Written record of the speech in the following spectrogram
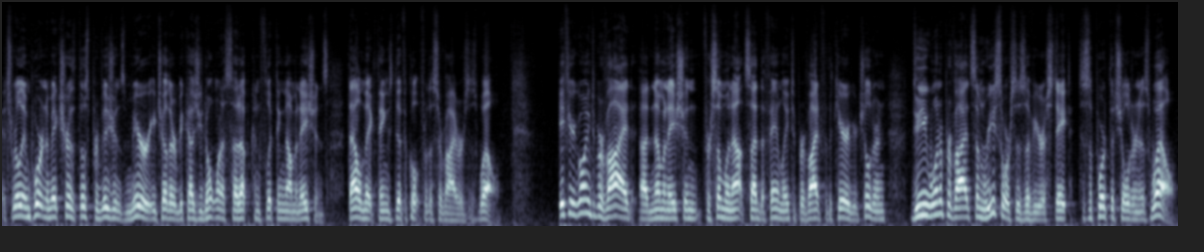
it's really important to make sure that those provisions mirror each other because you don't want to set up conflicting nominations. That'll make things difficult for the survivors as well. If you're going to provide a nomination for someone outside the family to provide for the care of your children, do you want to provide some resources of your estate to support the children as well?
